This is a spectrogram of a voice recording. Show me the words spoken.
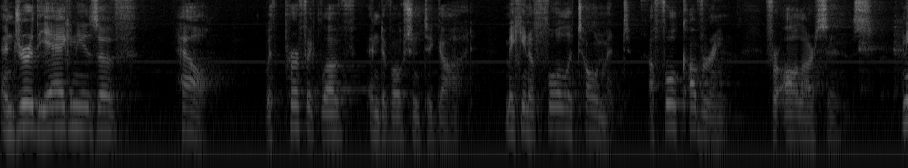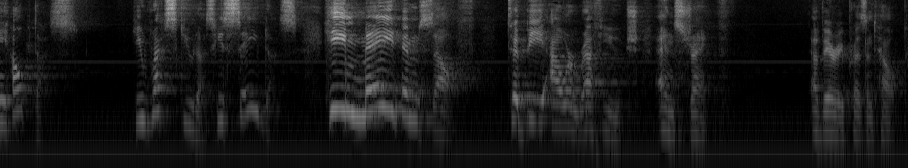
endured the agonies of hell with perfect love and devotion to God, making a full atonement, a full covering for all our sins. And he helped us. He rescued us. He saved us. He made himself to be our refuge and strength, a very present help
